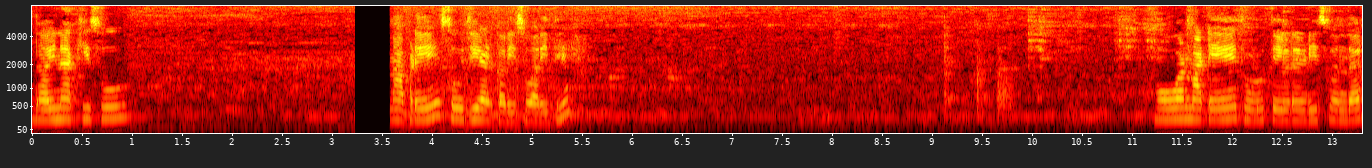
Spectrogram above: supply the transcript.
દહીં નાખીશું. આપણે સોજી એડ કરીશું આ રીતે. મોવણ માટે થોડું તેલ રેડીશું અંદર.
